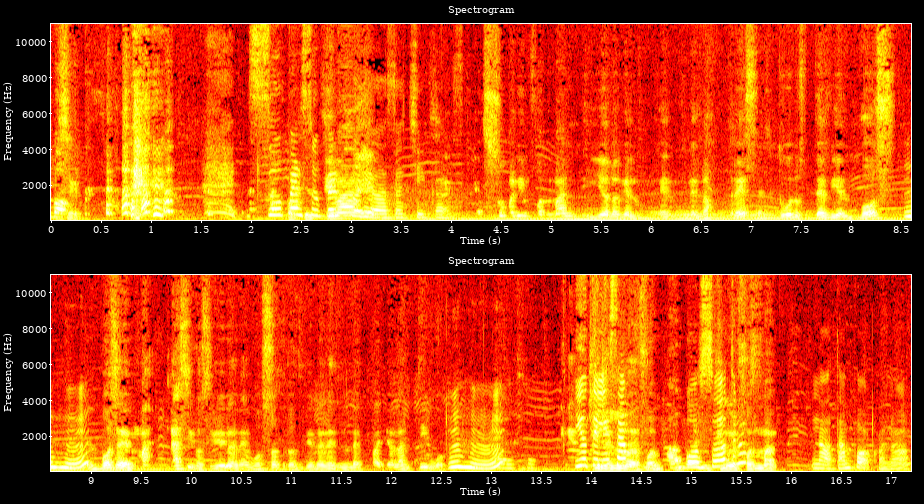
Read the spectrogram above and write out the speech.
Vos. Sí. súper, súper curioso, chicos. Es súper informal y yo creo que de los tres, el tú, el usted y el vos, el vos es el más clásico, si viene de vosotros, viene del español antiguo. ¿Y utilizan vosotros? No, tampoco, ¿no?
